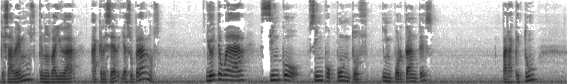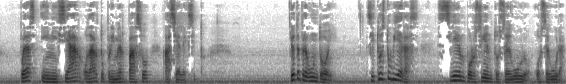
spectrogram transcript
que sabemos que nos va a ayudar a crecer y a superarnos. Y hoy te voy a dar cinco, cinco puntos importantes para que tú puedas iniciar o dar tu primer paso hacia el éxito. Yo te pregunto hoy, si tú estuvieras 100% seguro o segura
